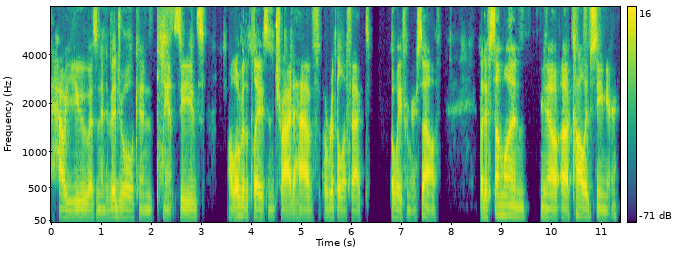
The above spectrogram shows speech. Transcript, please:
how you as an individual can plant seeds all over the place and try to have a ripple effect away from yourself. But if someone, you know, a college senior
